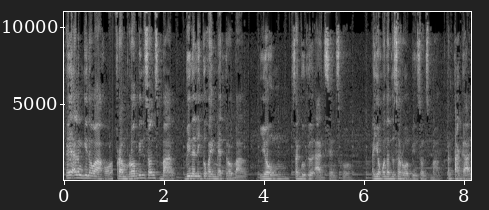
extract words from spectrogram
Kaya alam ginawa ko, from Robinsons Bank, binalik ko kay Metro Bank yung sa Google AdSense ko. Ayoko na doon sa Robinsons Bank. Ang tagal.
